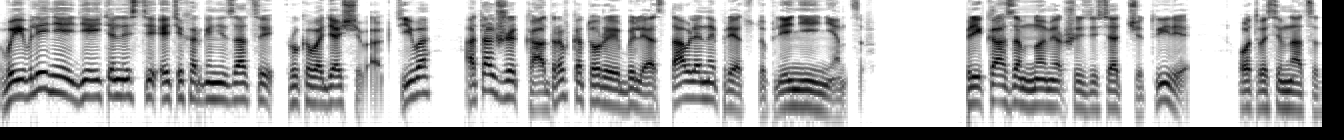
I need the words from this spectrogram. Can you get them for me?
выявление деятельности этих организаций руководящего актива, а также кадров, которые были оставлены при отступлении немцев. Приказом номер 64 от 18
